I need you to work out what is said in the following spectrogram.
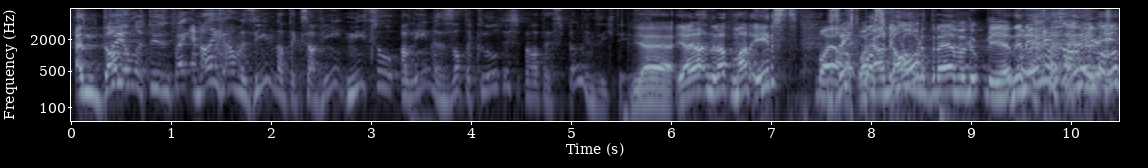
En dan... 200.000 frank. En dan gaan we zien dat Xavier niet zo alleen een zatte kloot is, maar dat hij spelinzicht heeft. Ja, ja, ja, ja, inderdaad. Maar eerst Maar ja, zegt we gaan niet Pascal... overdrijven ook niet, hè. Nee, nee, maar- nee, pas op.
